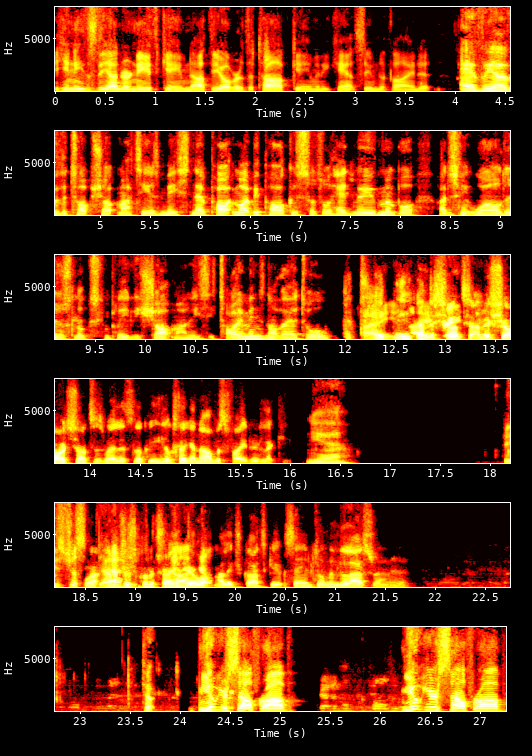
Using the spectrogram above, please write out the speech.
Need- he needs the underneath game, not the over the top game, and he can't seem to find it. Every over the top shot Matty has missed. Now, Par- it might be Parker's subtle head movement, but I just think Wilder just looks completely shot, man. His, his timing's not there at all. The technique I on the agree. shots, on the short shots as well. It's look. He looks like a novice fighter. Like, Yeah. He's just what, dead. I'm just going to try and hear what Malik Scott's get- saying to him in the last round here. Mute yourself, Rob. Mute yourself, Rob.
